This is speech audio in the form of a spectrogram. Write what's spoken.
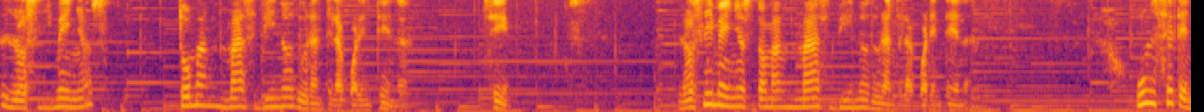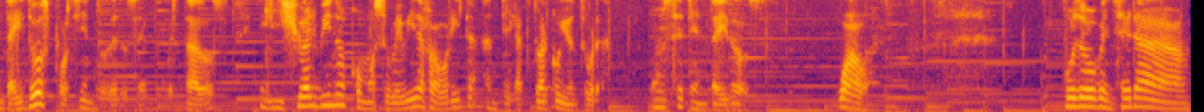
los limeños toman más vino durante la cuarentena. Sí, los limeños toman más vino durante la cuarentena. Un 72% de los encuestados eligió el vino como su bebida favorita ante la actual coyuntura. Un 72. ¡Wow! Pudo vencer a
